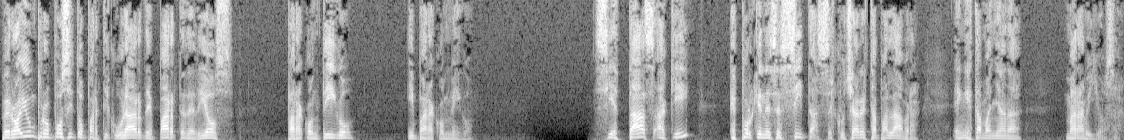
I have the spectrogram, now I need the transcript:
Pero hay un propósito particular de parte de Dios para contigo y para conmigo. Si estás aquí es porque necesitas escuchar esta palabra en esta mañana maravillosa.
